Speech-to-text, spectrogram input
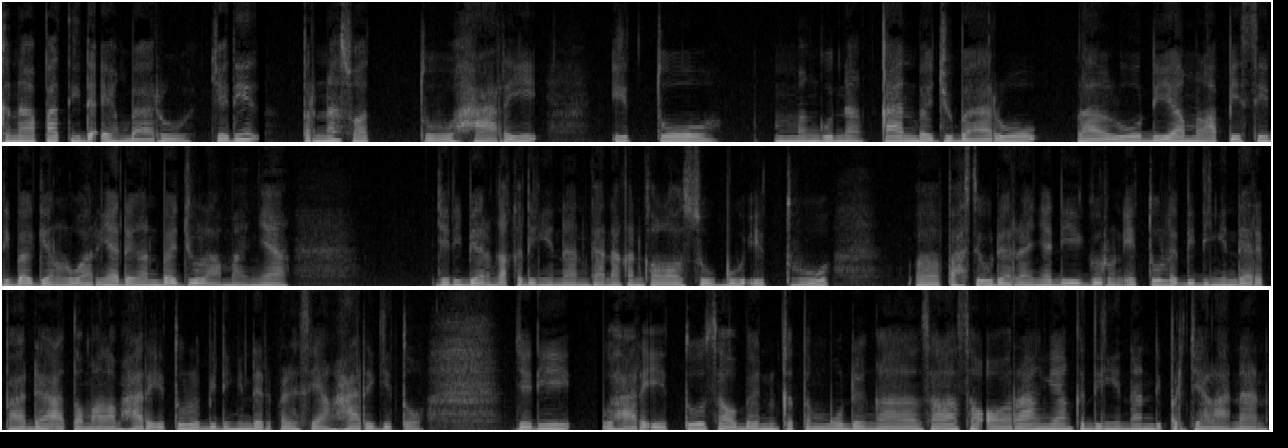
kenapa tidak yang baru? Jadi pernah suatu hari itu menggunakan baju baru lalu dia melapisi di bagian luarnya dengan baju lamanya. Jadi biar nggak kedinginan karena kan kalau subuh itu uh, pasti udaranya di gurun itu lebih dingin daripada atau malam hari itu lebih dingin daripada siang hari gitu. Jadi Hari itu Sauban ketemu dengan salah seorang yang kedinginan di perjalanan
